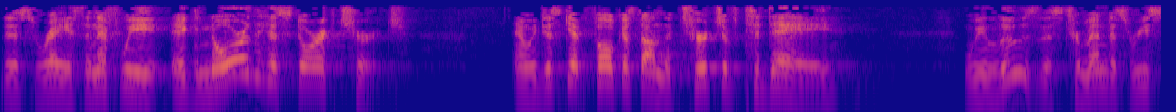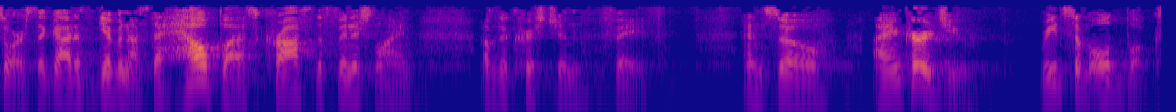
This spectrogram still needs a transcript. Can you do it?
this race. And if we ignore the historic church and we just get focused on the church of today, we lose this tremendous resource that God has given us to help us cross the finish line of the Christian faith. And so I encourage you, read some old books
